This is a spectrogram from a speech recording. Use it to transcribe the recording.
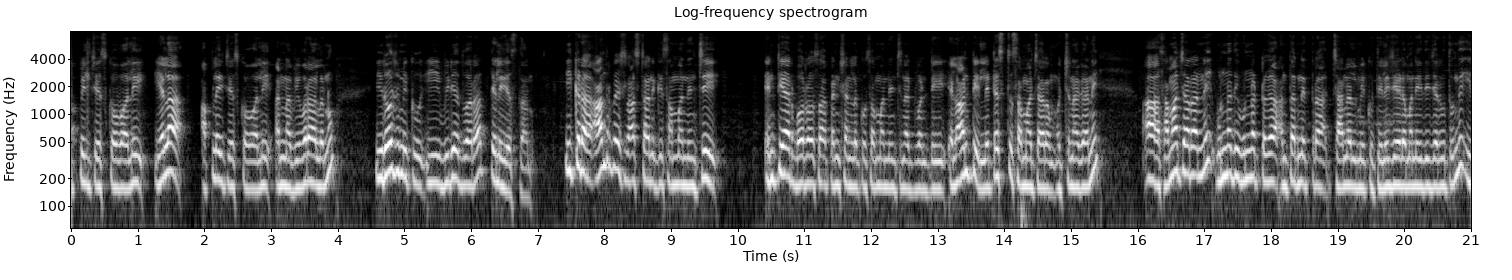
అప్పీల్ చేసుకోవాలి ఎలా అప్లై చేసుకోవాలి అన్న వివరాలను ఈరోజు మీకు ఈ వీడియో ద్వారా తెలియజేస్తాను. ఇక్కడ ఆంధ్రప్రదేశ్ రాష్ట్రానికి సంబంధించి ఎన్టీఆర్ భరోసా పెన్షన్లకు సంబంధించినటువంటి ఎలాంటి లేటెస్ట్ సమాచారం వచ్చినా కానీ ఆ సమాచారాన్ని ఉన్నది ఉన్నట్టుగా అంతర్నేత్ర ఛానల్ మీకు తెలియజేయడం అనేది జరుగుతుంది. ఈ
